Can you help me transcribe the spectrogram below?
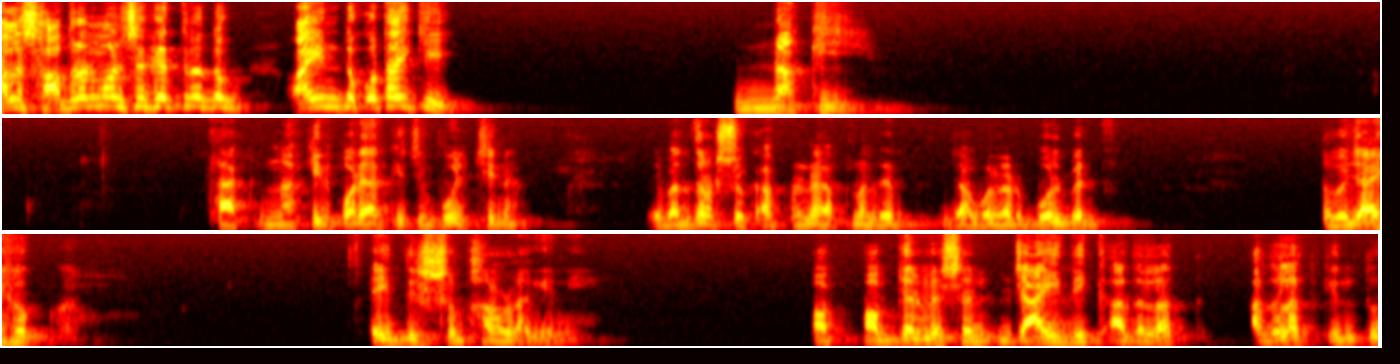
তাহলে সাধারণ মানুষের ক্ষেত্রে তো আইন তো কোথায় কি? নাকি? থাক, নাকির পরে আর কিছু বলছি না। এবার দর্শক, আপনারা আপনাদের যা বলার বলবেন। তবে যাই হোক, এই দৃশ্য ভালো লাগেনি। অবজারভেশন যাই দিক আদালত আদালত কিন্তু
